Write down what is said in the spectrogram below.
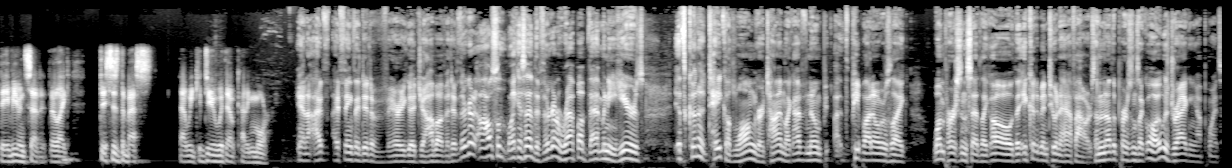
They've even said it. They're like, "This is the best that we could do without cutting more." And I I think they did a very good job of it. If they're gonna also like I said, if they're gonna wrap up that many years, it's gonna take a longer time. Like I've known uh, people I know was like one person said like, oh, the, it could have been two and a half hours, and another person's like, oh, it was dragging at points.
